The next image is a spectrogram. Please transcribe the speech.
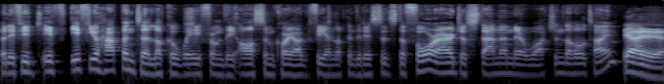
But if you if if you happen to look away from the awesome choreography and look in the distance, the four are just standing there watching the whole time, Yeah, yeah, yeah.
